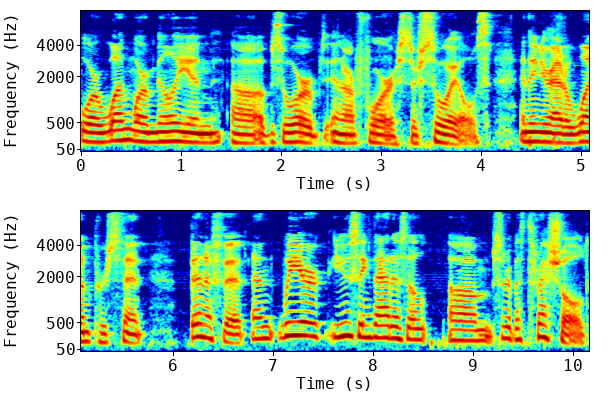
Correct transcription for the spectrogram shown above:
or one more million uh, absorbed in our forests or soils, and then you're at a 1% benefit. And we are using that as a um, sort of a threshold.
